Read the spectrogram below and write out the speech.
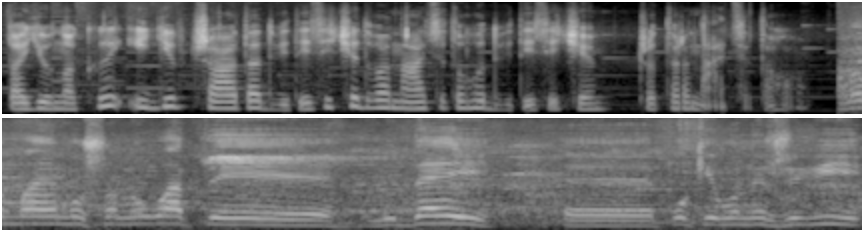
та юнаки і дівчата 2012-2014. Ми маємо шанувати людей, е, поки вони живі,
